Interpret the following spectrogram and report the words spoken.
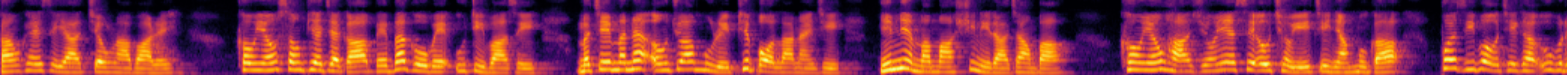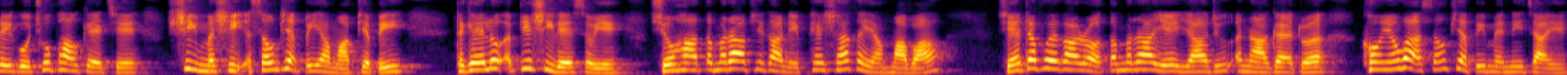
ခေါင်းခဲစရာကြုံလာပါတယ်။ခုံရုံးဆုံးဖြတ်ချက်ကဘယ်ဘက်ကိုပဲဥတီပါစေမကြေမနက်အုံကြွမှုတွေဖြစ်ပေါ်လာနိုင်ခြင်းမြင့်မြင့်မားမားရှိနေတာကြောင့်ပါ။ခုံရုံးဟာယွန်ရဲ့စစ်အုပ်ချုပ်ရေးကြီးညာမှုကဖွဲ့စည်းပုံအခြေခံဥပဒေကိုချိုးဖောက်ခဲ့ခြင်းရှိမရှိအဆုံးဖြတ်ပေးရမှာဖြစ်ပြီး တကယ်လို့အပြစ်ရှိတယ်ဆိုရင်ယွန်ဟာသမရအဖြစ်ကနေဖယ်ရှားခံရမှာပါရဲတပ်ဖွဲ့ကတော့သမရရဲ့ယာဒူးအနာဂတ်အတွက်ခုံရုံးကအဆုံးဖြတ်ပေးမယ်နေကြရင်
